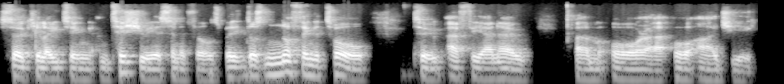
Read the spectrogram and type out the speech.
circulating and tissue eosinophils, but it does nothing at all to FeNO um, or, uh, or IgE.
